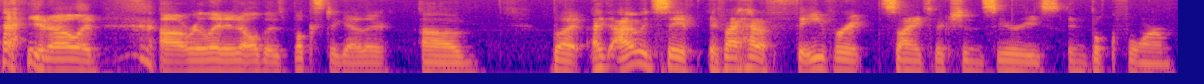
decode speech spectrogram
you know, and uh, related all those books together. Um, but I, I would say if, if I had a favorite science fiction series in book form,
